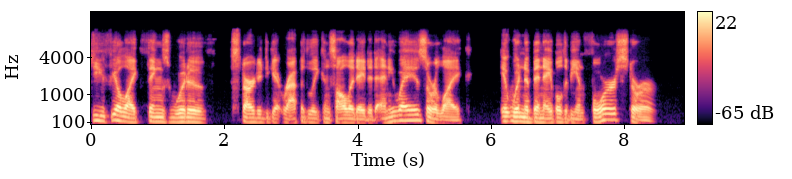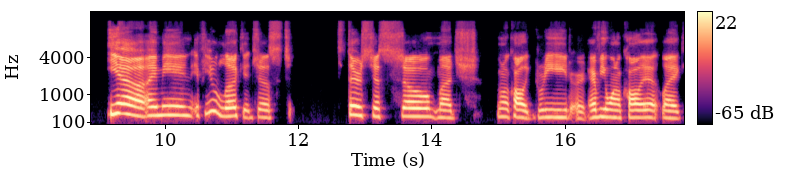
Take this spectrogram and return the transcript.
do you feel like things would have started to get rapidly consolidated anyways or like it wouldn't have been able to be enforced or yeah i mean if you look at just there's just so much you want to call it greed or whatever you want to call it like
